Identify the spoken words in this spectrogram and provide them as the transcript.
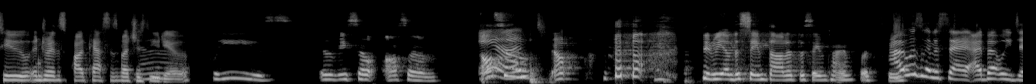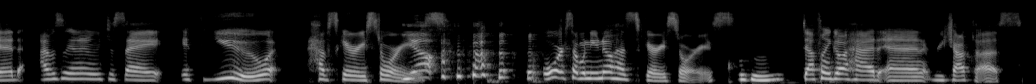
to enjoy this podcast as much as you do. Please. It would be so awesome. And also, oh. did we have the same thought at the same time? Let's see. I was going to say, I bet we did. I was going to say, if you have scary stories yeah. or someone you know has scary stories, Mhm. definitely go ahead and reach out to us.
